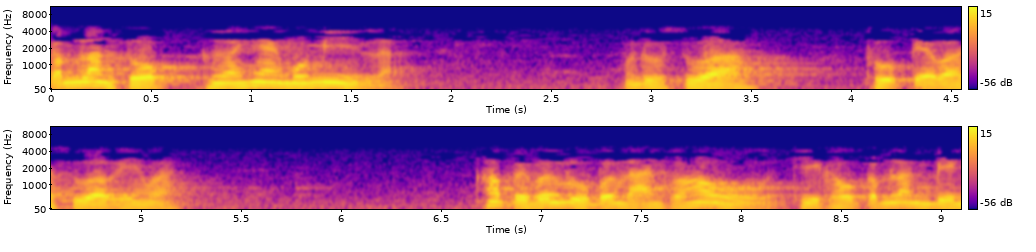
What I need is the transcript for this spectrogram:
กำลังตกเหือแห้งโมมีล่ะ มันดูซัวทุแปลว่าซัวเองว่าเข้าไปเบื้องลูกเบื้องหลานเขาเข้าที่เขากำลังเบียง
